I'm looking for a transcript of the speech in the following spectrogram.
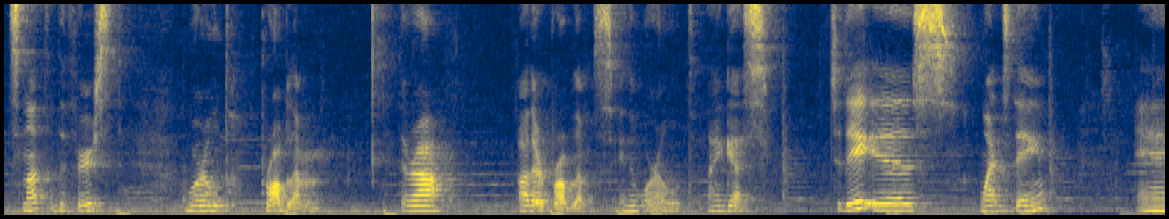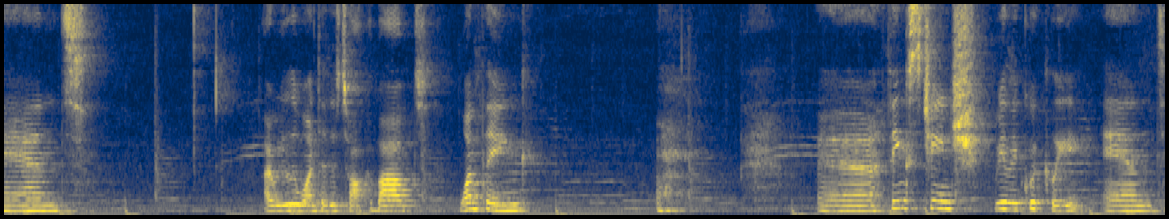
it's not the first world problem. There are other problems in the world, I guess. Today is Wednesday and I really wanted to talk about one thing. uh, things change really quickly and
